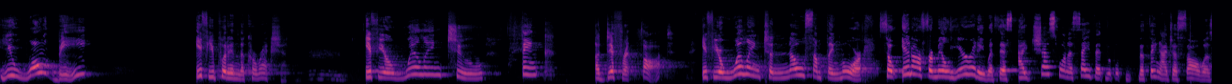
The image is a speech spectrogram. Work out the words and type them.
you won't be if you put in the correction. If you're willing to think a different thought, if you're willing to know something more. So, in our familiarity with this, I just want to say that the thing I just saw was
